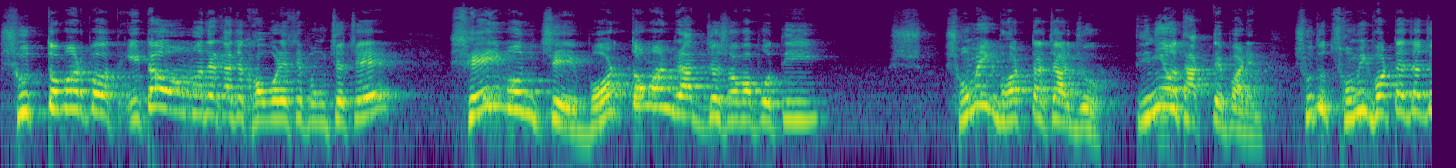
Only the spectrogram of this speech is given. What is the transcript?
সূত্র মারফত এটাও আমাদের কাছে খবর এসে পৌঁছেছে। সেই মঞ্চে বর্তমান রাজ্য সভাপতি শ্রমিক ভট্টাচার্য তিনিও থাকতে পারেন। শুধু শ্রমিক ভট্টাচার্য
